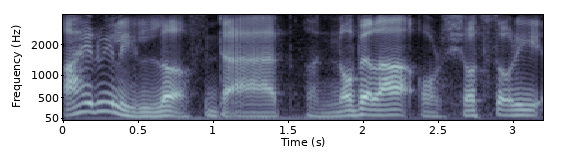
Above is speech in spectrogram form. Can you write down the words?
I really love that a novella or short story,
